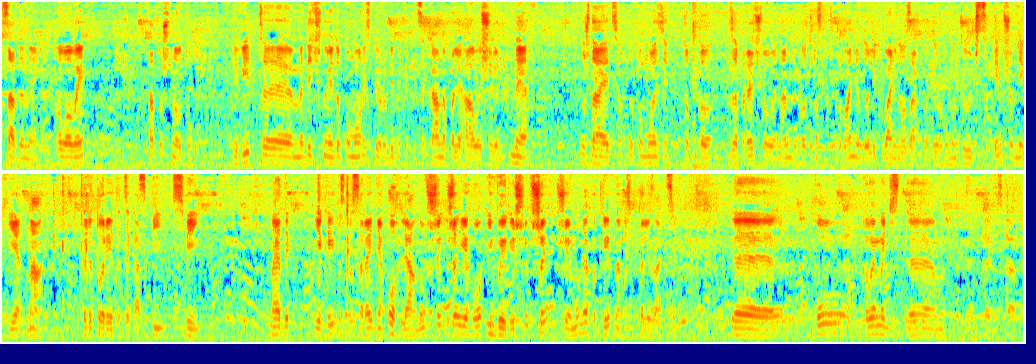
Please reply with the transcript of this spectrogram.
садини голови та тошноту. Від е, медичної допомоги співробітники ТЦК наполягали, що він не нуждається в допомозі, тобто заперечували нам його транспортування до лікувального закладу, аргументуючи це тим, що в них є на території ТЦК свій медик, який безпосередньо оглянувши вже його і вирішивши, що йому не потрібна госпіталізація. Е, по коли ми діс- е, як правильно сказати,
